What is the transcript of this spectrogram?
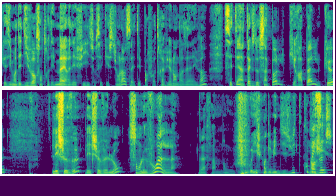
quasiment des divorces entre des mères et des filles sur ces questions-là, ça a été parfois très violent dans les années 20, c'était un texte de Saint Paul qui rappelle que les cheveux, les cheveux longs, sont le voile de la femme. Donc vous voyez en 2018, couper ses,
